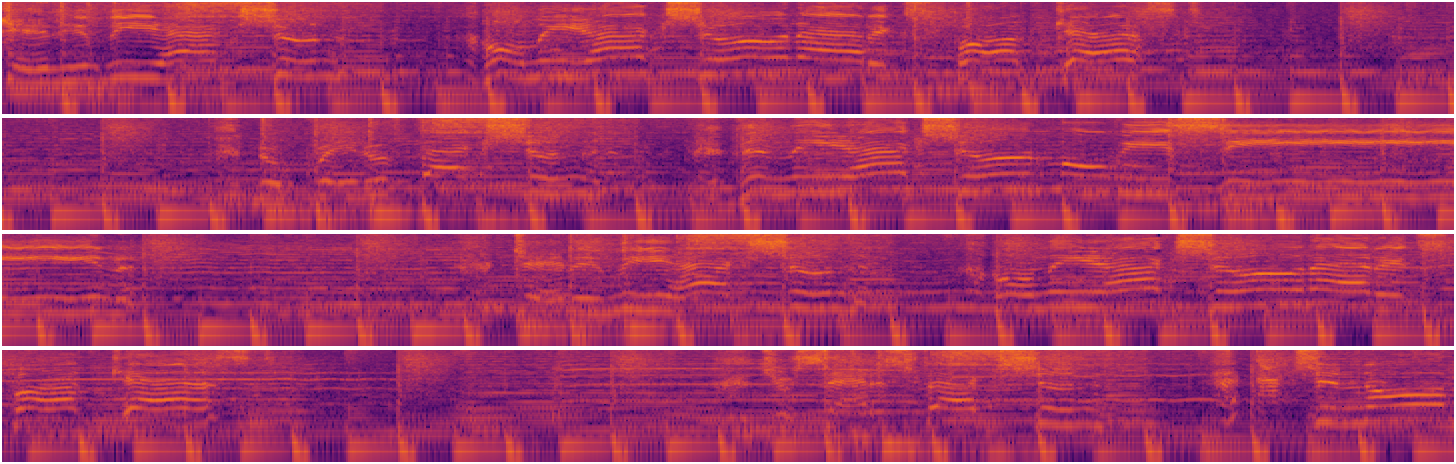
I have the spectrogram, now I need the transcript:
Get in the action on the Action Addicts podcast. No greater faction than the action movie scene. Get in the action on the Action Addicts podcast. Your satisfaction, action on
